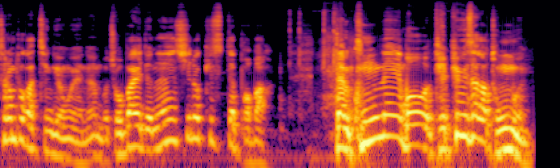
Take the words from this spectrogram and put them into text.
트럼프 같은 경우에는 뭐 조 바이든은 시러큐스 대 법학 그다음에 국내 뭐 대표이사가 동문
